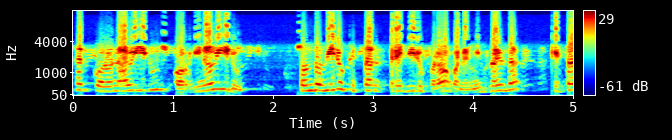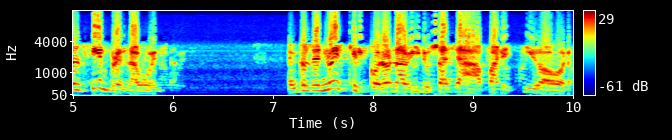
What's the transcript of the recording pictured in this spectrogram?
ser coronavirus o rinovirus. Son dos virus que están, tres virus, perdón, con el influenza, que están siempre en la vuelta. Entonces no es que el coronavirus haya aparecido ahora,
